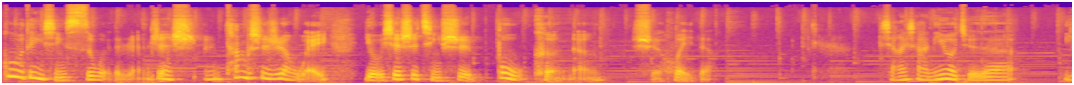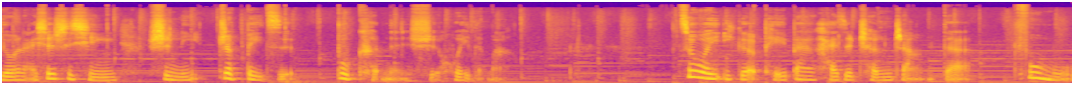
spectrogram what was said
固定型思维的人认识，他们是认为有一些事情是不可能学会的。想一想，你有觉得有哪些事情是你这辈子不可能学会的吗？作为一个陪伴孩子成长的父母，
